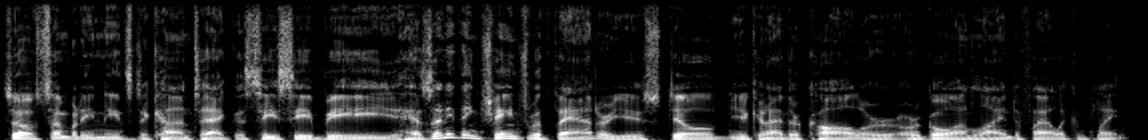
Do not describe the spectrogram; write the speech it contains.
So, if somebody needs to contact the CCB, has anything changed with that? Or you still you can either call or, or go online to file a complaint?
